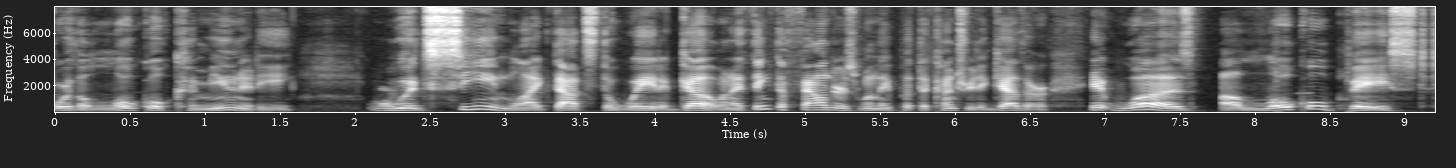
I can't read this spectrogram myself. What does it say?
for the local community would seem like that's the way to go. And I think the founders, when they put the country together, it was a local based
